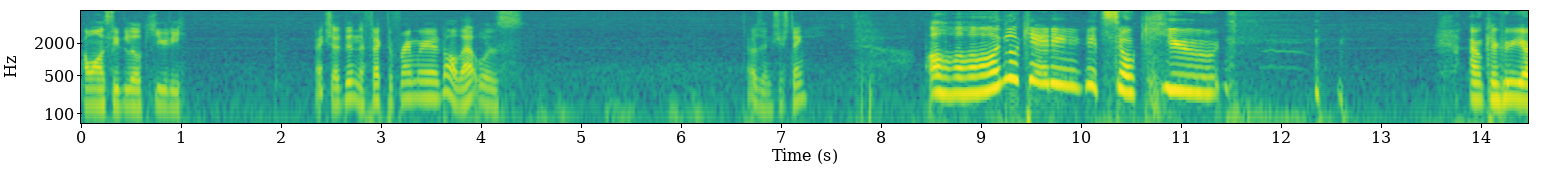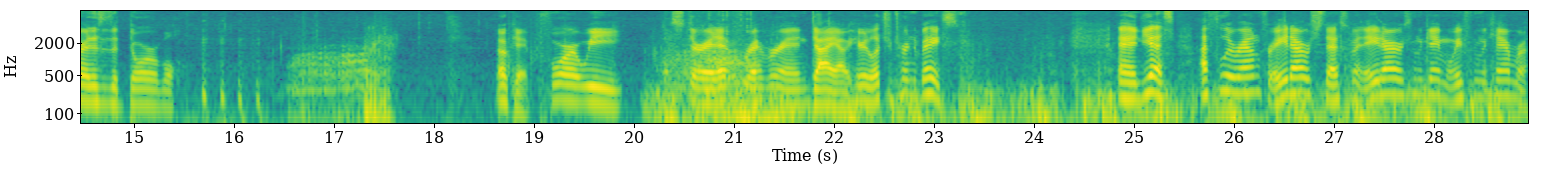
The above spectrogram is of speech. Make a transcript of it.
I want to see the little cutie. Actually, that didn't affect the frame rate at all. That was... That was interesting. Oh, look at it! It's so cute! I don't care who you are, this is adorable. okay, before we stare at it forever and die out here, let's return to base. And yes, I flew around for 8 hours I've spent 8 hours in the game away from the camera,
